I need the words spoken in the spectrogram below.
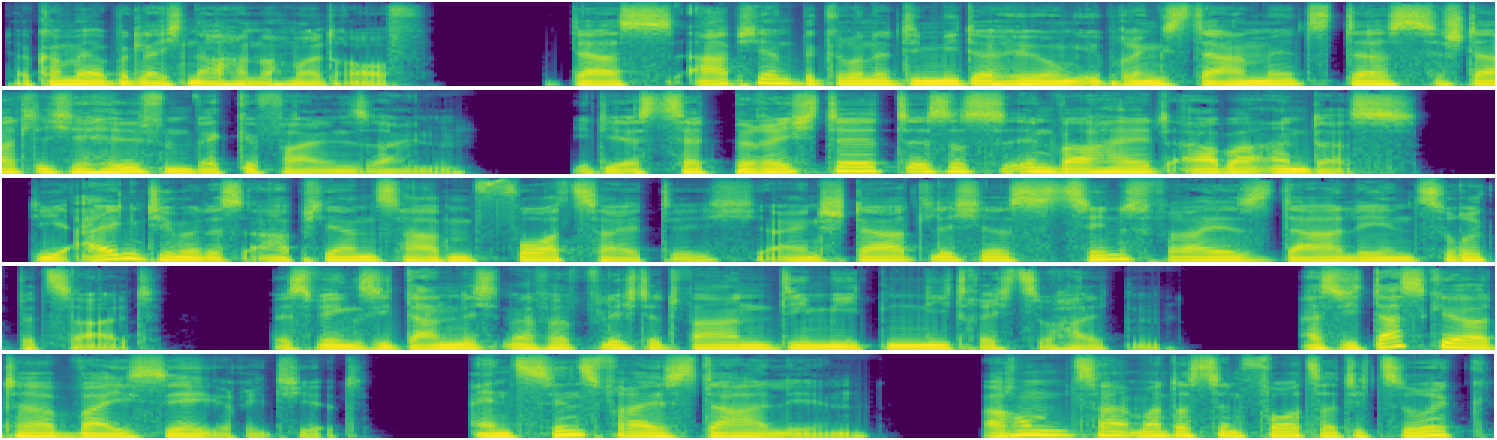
Da kommen wir aber gleich nachher nochmal drauf. Das Apian begründet die Mieterhöhung übrigens damit, dass staatliche Hilfen weggefallen seien. Wie die SZ berichtet, ist es in Wahrheit aber anders. Die Eigentümer des Apians haben vorzeitig ein staatliches, zinsfreies Darlehen zurückbezahlt, weswegen sie dann nicht mehr verpflichtet waren, die Mieten niedrig zu halten. Als ich das gehört habe, war ich sehr irritiert. Ein zinsfreies Darlehen. Warum zahlt man das denn vorzeitig zurück?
